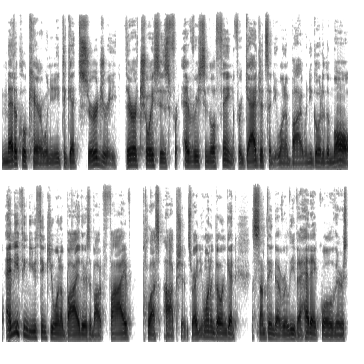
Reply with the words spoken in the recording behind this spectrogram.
medical care when you need to get surgery. There are choices for every single thing, for gadgets that you want to buy when you go to the mall. Anything you think you want to buy, there's about five plus options, right? You want to go and get something to relieve a headache. Well, there's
